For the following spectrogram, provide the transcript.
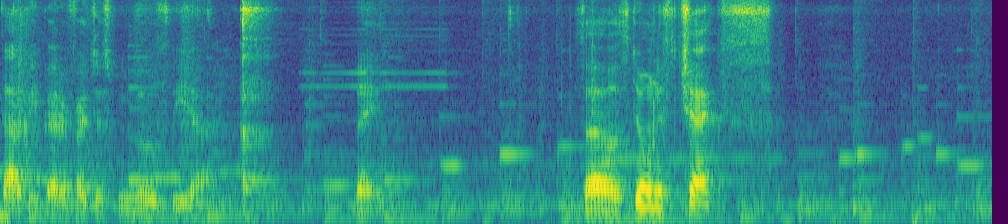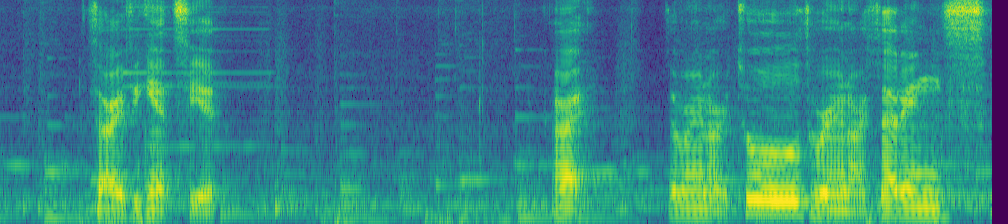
Gotta be better if I just remove the uh, thing. So it's doing its checks. Sorry if you can't see it. Alright, so we're in our tools, we're in our settings.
